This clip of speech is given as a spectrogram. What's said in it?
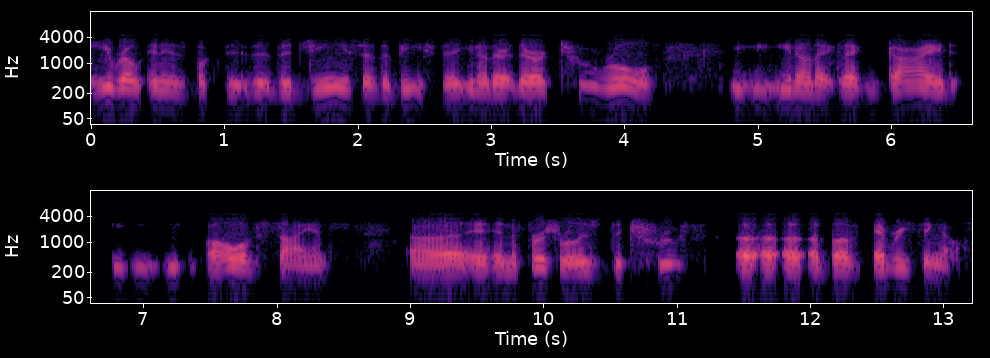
he wrote in his book the, the, the genius of the beast uh, you know there there are two rules you know that that guide all of science. Uh and, and the first rule is the truth uh, uh, uh, above everything else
